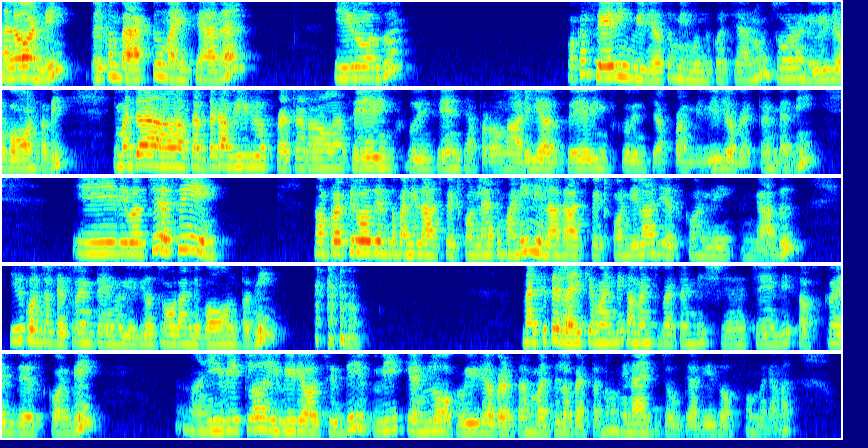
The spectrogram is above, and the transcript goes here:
Hello అండి. Welcome back to my channel ఈరోజు ఒక సేవింగ్ వీడియోతో మీ ముందుకు వచ్చాను. చూడండి వీడియో బాగుంటుంది. ఈ మధ్య పెద్దగా వీడియోస్ పెట్టడం సేవింగ్స్ గురించి ఏం చెప్పడం అడిగారు. సేవింగ్స్ గురించి చెప్పండి వీడియో పెట్టండి అని. ఇది వచ్చేసి ప్రతిరోజు ఇంత మనీ దాచిపెట్టుకోండి లేకపోతే మనీని ఇలా దాచిపెట్టుకోండి ఇలా చేసుకోండి అని కాదు. ఇది కొంచెం డిఫరెంట్ అయిన వీడియో చూడండి బాగుంటుంది. నచ్చితే లైక్ ఇవ్వండి కమెంట్స్ పెట్టండి షేర్ చేయండి సబ్స్క్రైబ్ చేసుకోండి. ఈ వీక్లో ఈ వీడియో వచ్చింది. వీకెండ్లో ఒక వీడియో పెడతాను మధ్యలో పెట్టను. వినాయక చవితి అది ఇది వస్తుంది కదా.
